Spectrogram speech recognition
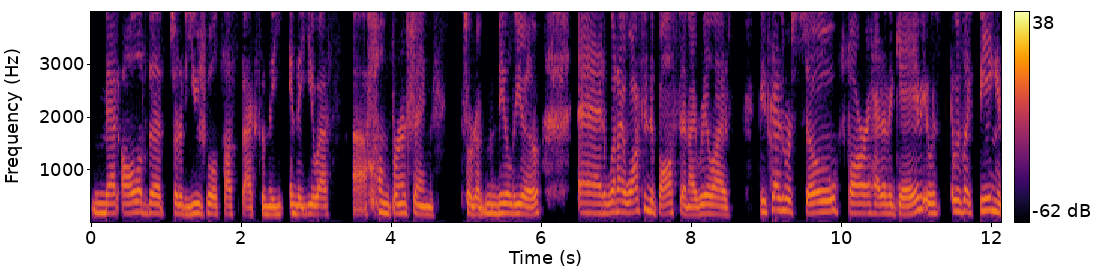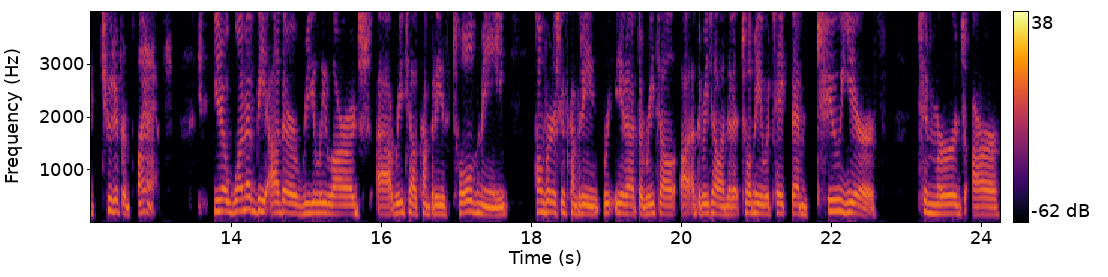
met all of the sort of usual suspects in the in the US uh, home furnishings sort of milieu. And when I walked into Boston, I realized these guys were so far ahead of the game. It was it was like being in two different planets. You know, one of the other really large uh, retail companies told me, home furnishings company, you know, at the retail uh, at the retail end of it, told me it would take them two years to merge our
